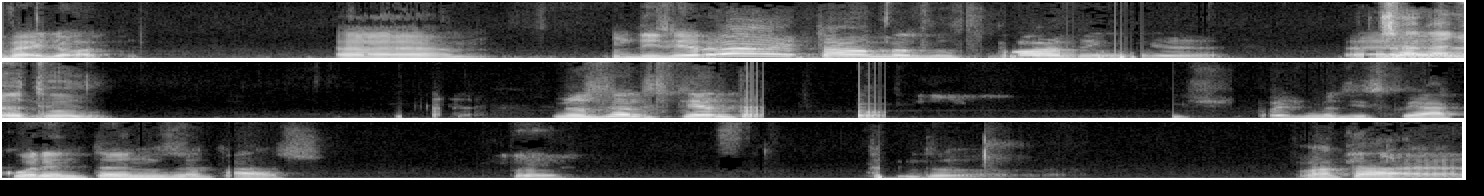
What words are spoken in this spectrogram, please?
velhote, uh, dizer, ah, tal, mas o Sporting uh, já ganhou tudo. Nos anos 70, pois, mas isso foi há 40 anos atrás. Lá está.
